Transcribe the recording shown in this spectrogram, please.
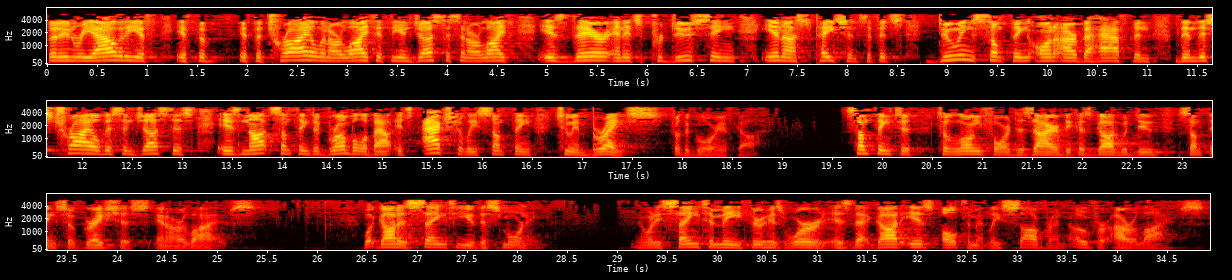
But in reality, if, if, the, if the trial in our life, if the injustice in our life is there and it's producing in us patience, if it's doing something on our behalf, then, then this trial, this injustice is not something to grumble about. It's actually something to embrace for the glory of God. Something to, to long for and desire because God would do something so gracious in our lives. What God is saying to you this morning and what he's saying to me through his word is that God is ultimately sovereign over our lives.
